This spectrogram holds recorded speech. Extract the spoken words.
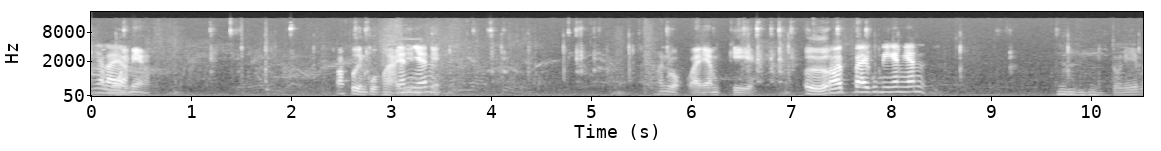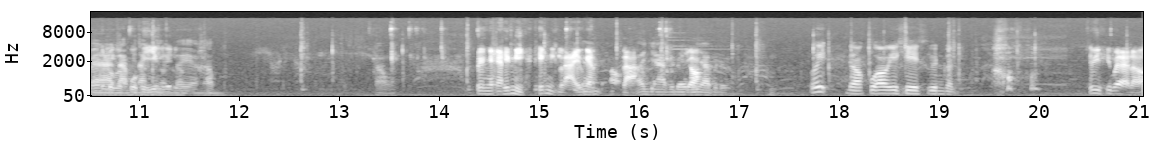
นี่อะไรขโมอะยแม่ง ว่าปืนกูหายงั้นดีงั้นนี่มันบอกว่าแอมเกย์เออร้อยไปกูมีงั้นงั้นตรงนี้ไม่ไม่ได้ได้นำนำทางทางเลยอะครับเอาเป็นไงเทคนิคเทคนิคหลายเป็นไงเอาหลาเอายาไปโดนยอมเอายาไปโดนอุ้ยเดี๋ยวกูเอาเอเคคืนก่อนจะมีขึ้นไปไหนเหรอ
